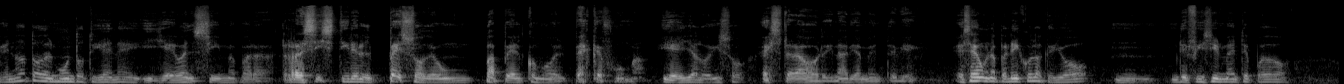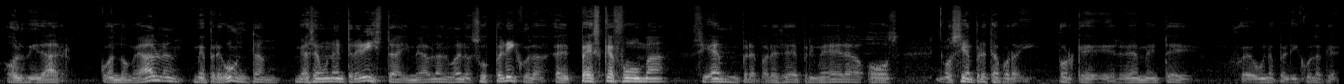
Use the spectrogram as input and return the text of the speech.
que no todo el mundo tiene y lleva encima para resistir el peso de un papel como El pez que fuma. Y ella lo hizo extraordinariamente bien. Esa es una película que yo mm, difícilmente puedo olvidar cuando me hablan, me preguntan, me hacen una entrevista y me hablan, bueno, sus películas, El pez que fuma, siempre aparece de primera o, o siempre está por ahí, porque realmente fue una película que,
